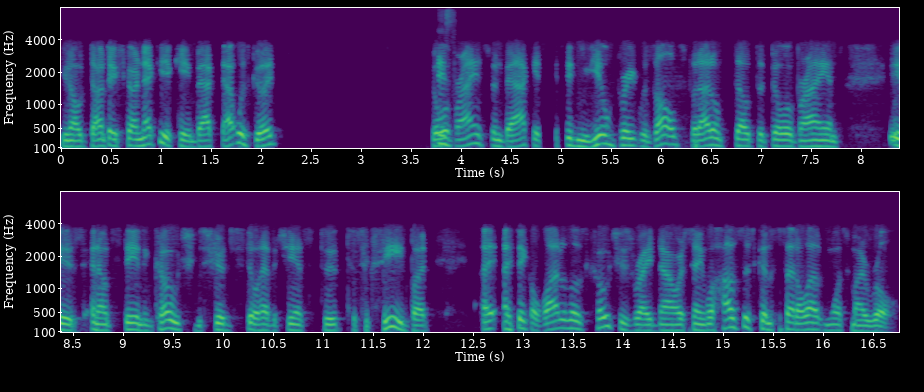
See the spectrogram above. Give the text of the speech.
You know, Dante Scarnecchia came back. That was good. Bill is, O'Brien's been back. It, it didn't yield great results, but I don't doubt that Bill O'Brien is an outstanding coach and should still have a chance to, to succeed. But I, I think a lot of those coaches right now are saying, well, how's this going to settle out and what's my role?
